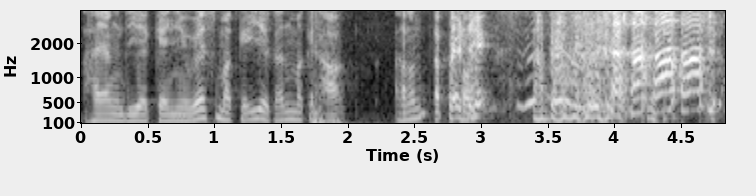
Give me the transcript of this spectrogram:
hayang dia Kanye West make iya kan make a- anon APD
